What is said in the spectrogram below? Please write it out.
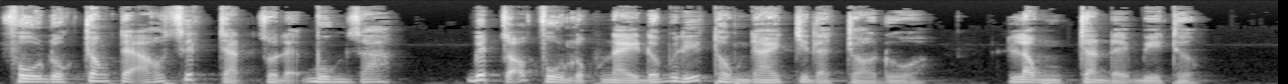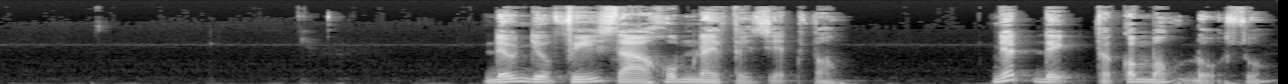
Phù lục trong tay áo siết chặt rồi lại buông ra. Biết rõ phù lục này đối với Lý Thông Nhai chỉ là trò đùa, Lòng tràn đầy bi thương. Nếu như phí gia hôm nay phải diệt vong, Nhất định phải có máu đổ xuống.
